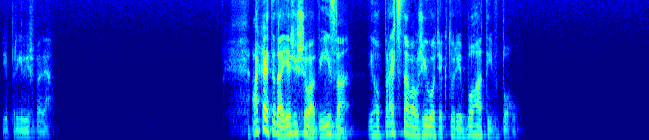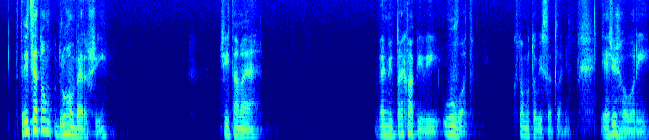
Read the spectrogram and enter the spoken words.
je príliš veľa. Aká je teda Ježišova výzva, jeho predstava o živote, ktorý je bohatý v Bohu? V 32. verši čítame veľmi prekvapivý úvod k tomuto vysvetleniu. Ježiš hovorí,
